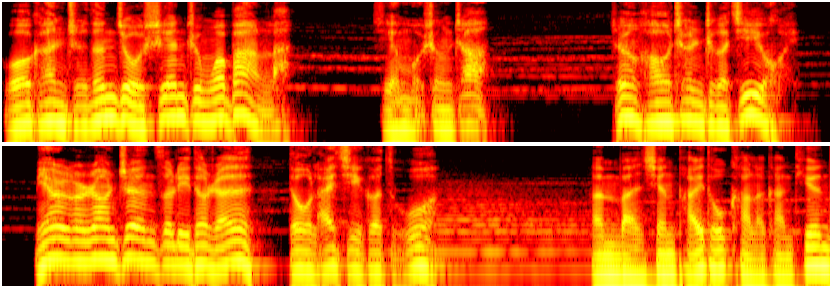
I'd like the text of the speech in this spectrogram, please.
我看只能就先这么办了，先不声张。正好趁这个机会，明儿个让镇子里的人都来祭个祖。韩半仙抬头看了看天，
